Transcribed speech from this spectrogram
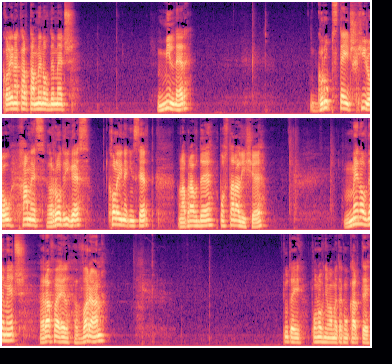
Kolejna karta Man of the Match Milner. Group Stage Hero James Rodriguez. Kolejny insert. Naprawdę postarali się. Man of the Match Rafael Varan. Tutaj ponownie mamy taką kartę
